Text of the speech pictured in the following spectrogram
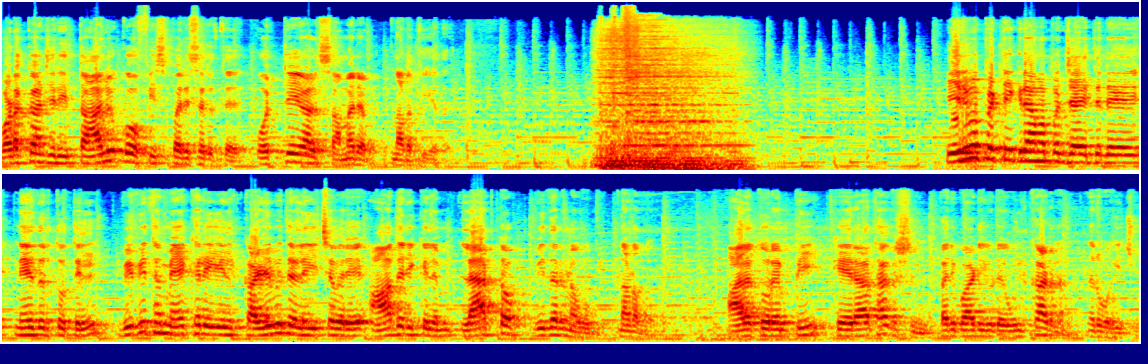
വടക്കാഞ്ചേരി താലൂക്ക് ഓഫീസ് പരിസരത്ത് ഒറ്റയാൾ സമരം നടത്തിയത്. എരുമപ്പെട്ടി ഗ്രാമപഞ്ചായത്തിന്റെ നേതൃത്വത്തിൽ വിവിധ മേഖലയിൽ കഴിവ് തെളിയിച്ചവരെ ആദരിക്കലും ലാപ്ടോപ്പ് വിതരണവും നടന്നു. Alathur M P K Radhakrishnan പരിപാടിയുടെ ഉദ്ഘാടനം നിർവഹിച്ചു.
